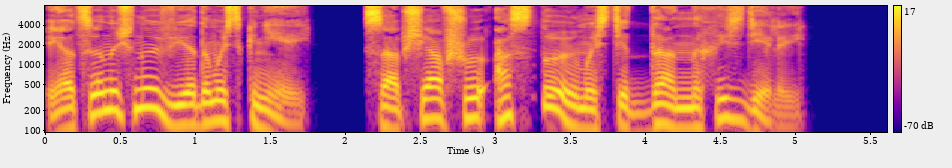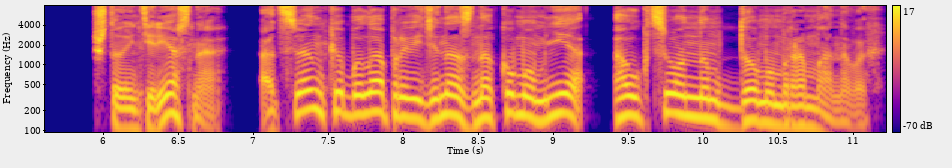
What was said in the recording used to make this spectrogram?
и оценочную ведомость к ней сообщавшую о стоимости данных изделий. Что интересно, оценка была проведена знакомым мне аукционным домом Романовых.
